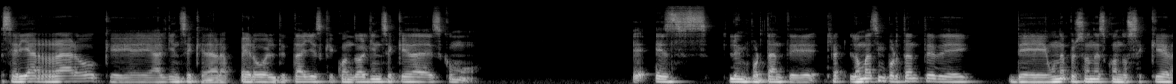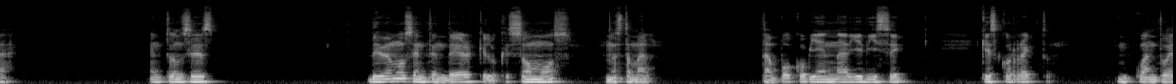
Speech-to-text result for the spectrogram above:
Sería raro que alguien se quedara, pero el detalle es que cuando alguien se queda es como... E, es lo importante. Lo más importante de, de una persona es cuando se queda. Entonces, debemos entender que lo que somos no está mal. Tampoco bien, nadie dice que es correcto en cuanto a,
